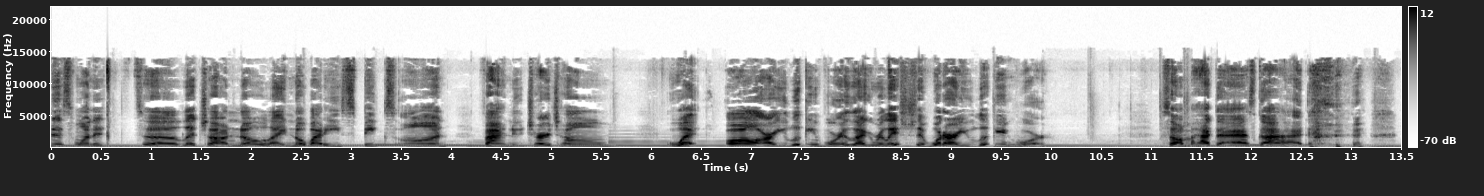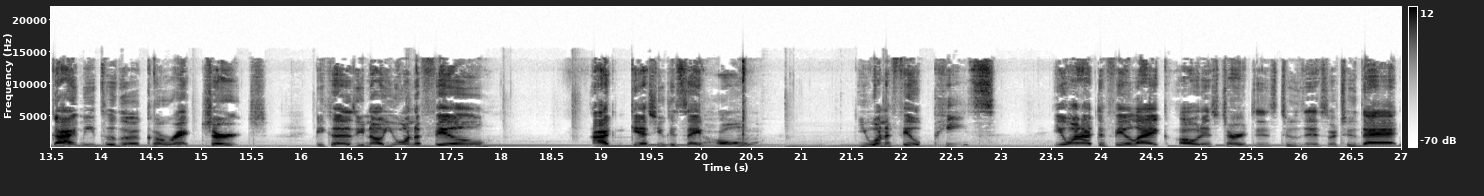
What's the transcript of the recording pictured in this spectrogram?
just wanted to let y'all know like nobody speaks on find new church home. What all are you looking for? It's like a relationship. What are you looking for? So I'm gonna have to ask God, guide me to the correct church because you know you want to feel, I guess you could say home. You want to feel peace. You want to have to feel like, oh, this church is to this or to that,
